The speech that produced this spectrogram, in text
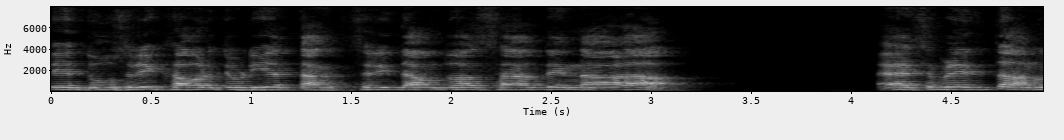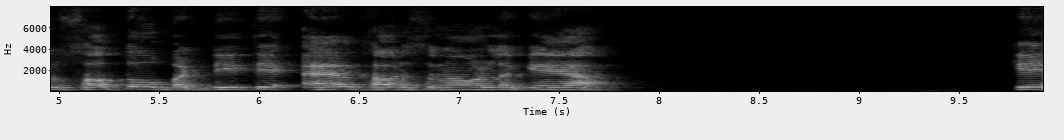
ਤੇ ਦੂਸਰੀ ਖਬਰ ਜੁੜੀ ਹੈ ਤਖਤ ਸ੍ਰੀ ਦਮਦਮਾ ਸਾਹਿਬ ਦੇ ਨਾਲ ਇਸ ਵੇਲੇ ਦੀ ਤੁਹਾਨੂੰ ਸਭ ਤੋਂ ਵੱਡੀ ਤੇ ਅਹਿਮ ਖਬਰ ਸੁਣਾਉਣ ਲੱਗੇ ਆ ਕਿ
